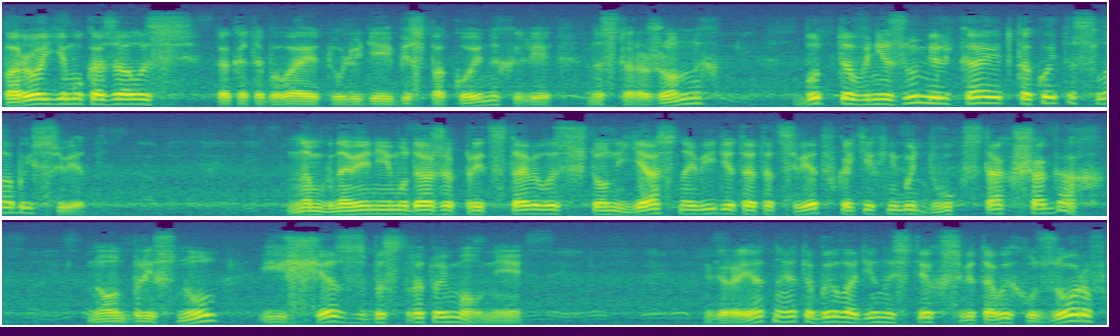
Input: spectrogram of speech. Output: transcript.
Порой ему казалось, как это бывает у людей беспокойных или настороженных, будто внизу мелькает какой-то слабый свет. На мгновение ему даже представилось, что он ясно видит этот свет в каких-нибудь двухстах шагах, но он блеснул и исчез с быстротой молнии. Вероятно, это был один из тех световых узоров,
